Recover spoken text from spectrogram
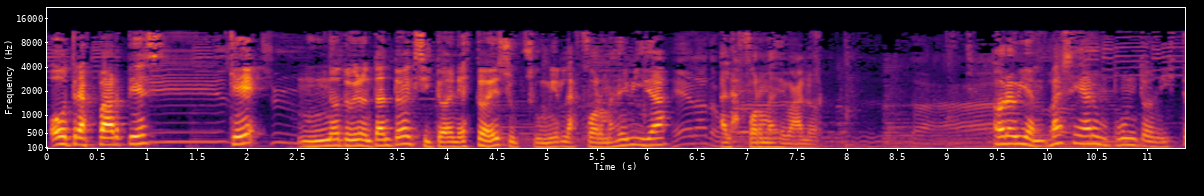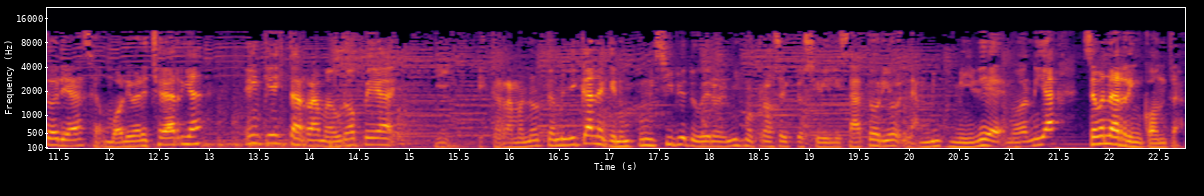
otras partes que no tuvieron tanto éxito en esto de subsumir las formas de vida a las formas de valor. Ahora bien, va a llegar un punto en la historia, según Bolívar Echeverría, en que esta rama europea y esta rama norteamericana, que en un principio tuvieron el mismo proyecto civilizatorio, la misma idea de modernidad, se van a reencontrar.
